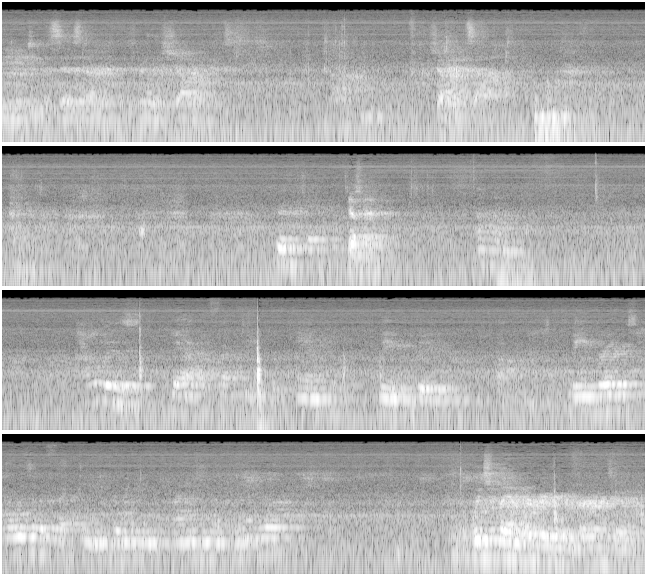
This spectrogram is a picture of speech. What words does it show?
the age of the system is really showing its, um, showing itself. Through the chair. Yes, ma'am. Um, How is that affecting the plan, the, the um, main breaks? How is it affecting, are we getting behind in the plan work? Which plan are you referring to?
